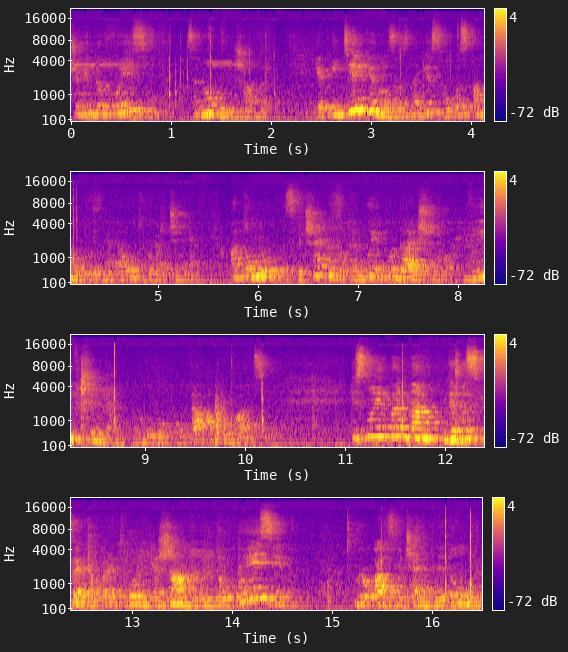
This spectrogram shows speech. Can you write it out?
що відеопоезія це новий жанр, який тільки зазнає свого становлення та утвердження, а тому, звичайно, потребує подальшого вивчення. Існує певна небезпека перетворення жанру до поезії. В руках звичайно недолугих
